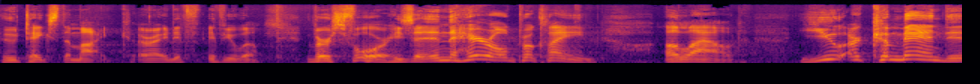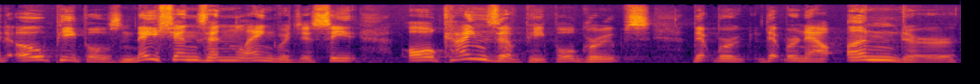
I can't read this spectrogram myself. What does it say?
who takes the mic, all right, if, if you will. Verse 4, he said, And the herald proclaimed aloud, you are commanded, O peoples, nations, and languages. See, all kinds of people, groups that were, that were now under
